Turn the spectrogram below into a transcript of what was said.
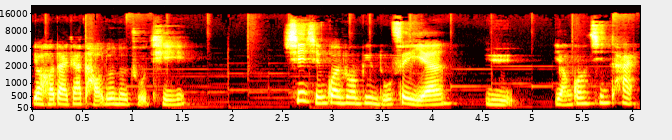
要和大家讨论的主题：新型冠状病毒肺炎与阳光心态。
